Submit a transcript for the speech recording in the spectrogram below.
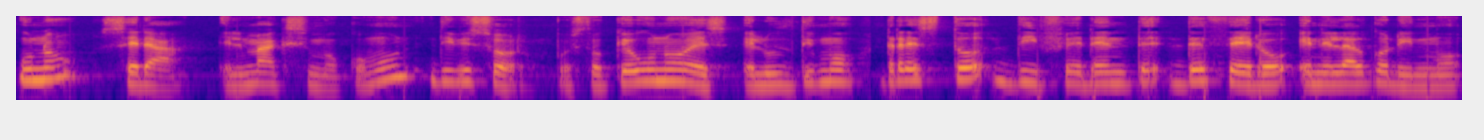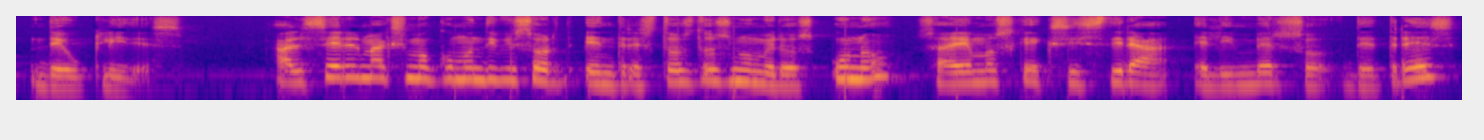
1 será el máximo común divisor, puesto que 1 es el último resto diferente de 0 en el algoritmo de Euclides. Al ser el máximo común divisor entre estos dos números 1, sabemos que existirá el inverso de 3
